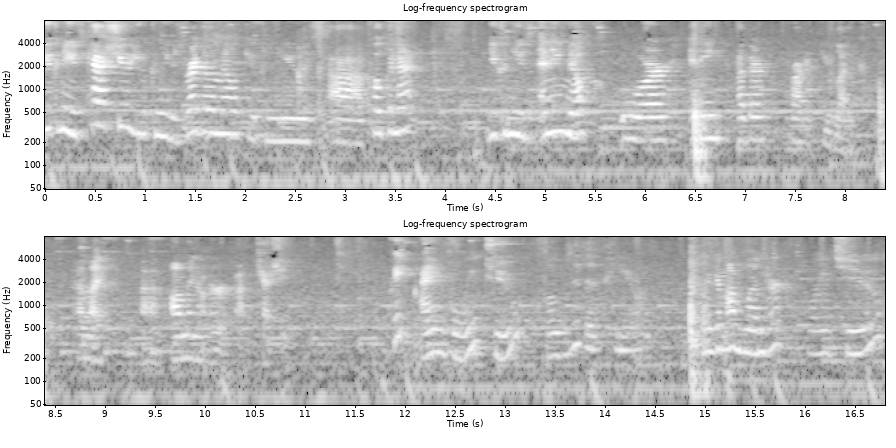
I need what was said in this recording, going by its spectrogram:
You can use cashew, you can use regular milk, you can use uh, coconut. You can use any milk or any other product you like. I like uh, almond or uh, cashew. Okay, I am going to close it up here. I'm gonna get my blender. I'm going to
